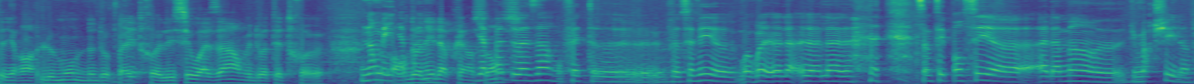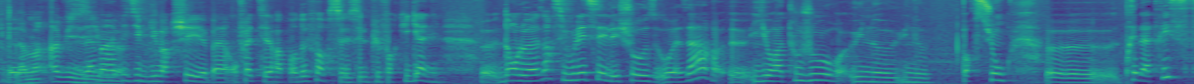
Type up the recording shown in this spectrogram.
C'est-à-dire hein, le monde ne doit pas être laissé au hasard, mais doit être euh, non, mais ordonné d'après un sens. Il n'y a pas de hasard en fait. Euh, vous savez, euh, ça me fait penser à, la main du marché. la main invisible. La main invisible du marché, ben, en fait c'est le rapport de force, c'est le plus fort qui gagne. dans le hasard, si vous laissez les choses au hasard, il y aura toujours une, une portion prédatrice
